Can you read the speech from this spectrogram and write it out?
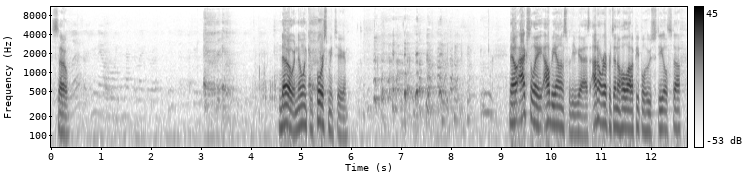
So, Unless, are you now going to have to make the restitution? No, and no one can force me to. no, actually, I'll be honest with you guys. I don't represent a whole lot of people who steal stuff.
